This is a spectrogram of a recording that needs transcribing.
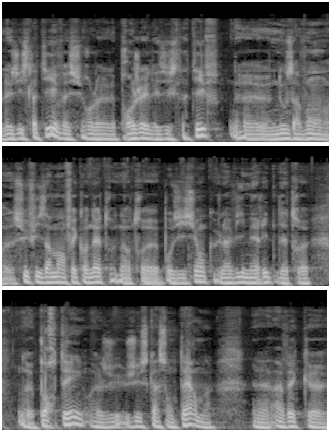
législative et sur le projet législatif. Euh, nous avons suffisamment fait connaître notre position que la vie mérite d'être euh, portée jusqu'à son terme euh, avec, euh,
